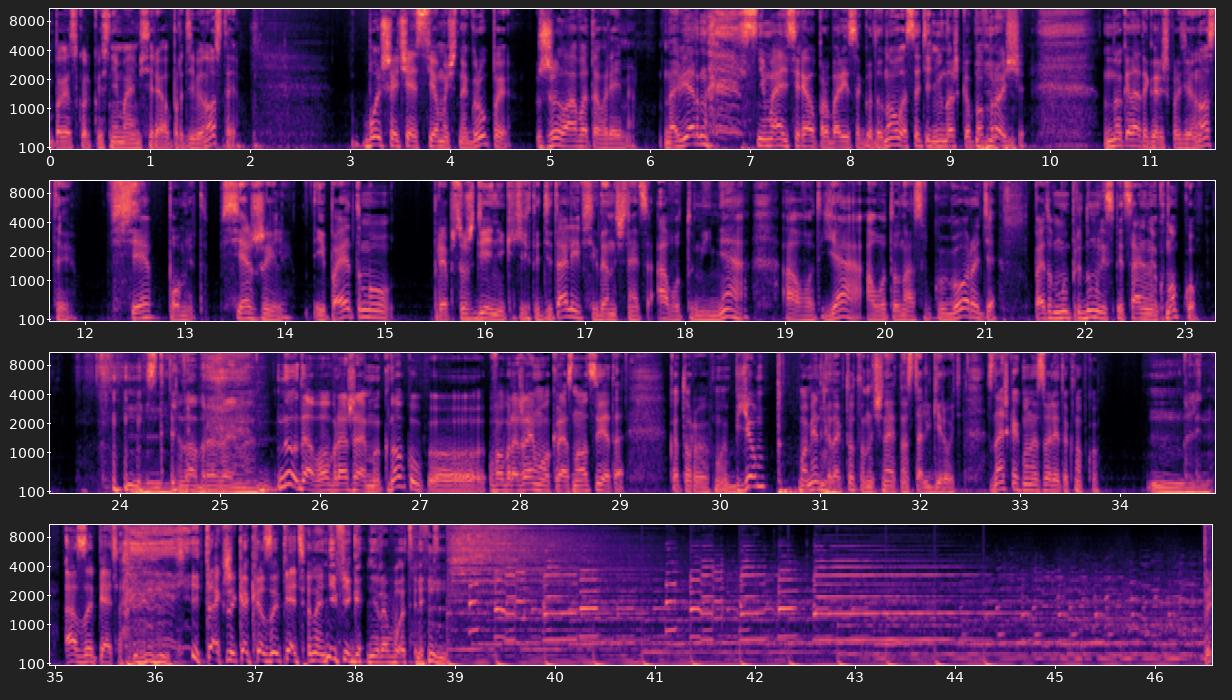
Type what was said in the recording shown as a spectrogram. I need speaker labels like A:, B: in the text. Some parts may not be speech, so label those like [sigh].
A: мы, поскольку снимаем сериал про 90-е, большая часть съемочной группы жила в это время. Наверное, [laughs] снимая сериал про Бориса Годунова, с этим немножко попроще. [laughs] Но когда ты говоришь про 90-е, все помнят, все жили. И поэтому при обсуждении каких-то деталей всегда начинается «а вот у меня», «а вот я», «а вот у нас в городе». Поэтому мы придумали специальную кнопку, [laughs]
B: Воображаемую.
A: Ну да, воображаемую кнопку э, воображаемого красного цвета, которую мы бьем в момент, когда кто-то начинает ностальгировать. Знаешь, как мы назвали эту кнопку?
B: Блин.
A: АЗ-5. [laughs] [laughs] И так же, как АЗ-5, она нифига не работает.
